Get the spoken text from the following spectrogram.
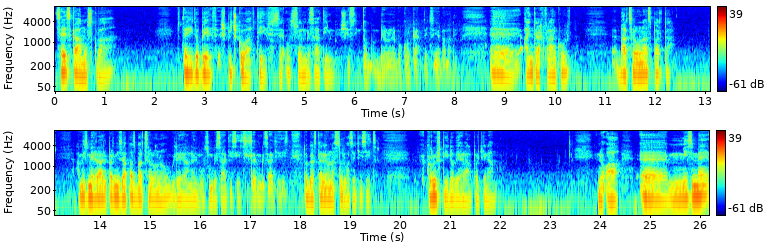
CSK Moskva, v té době špičková, v, v 76. to bylo, nebo kolikrát, teď si nepamatuju. Eh, Eintracht Frankfurt, Barcelona, Sparta. A my jsme hráli první zápas s Barcelonou, kde já nevím, 80 tisíc, 70 tisíc. To byl stadion na 120 tisíc. Kruj v té době hrál proti nám. No a e, my jsme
